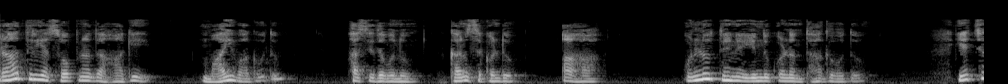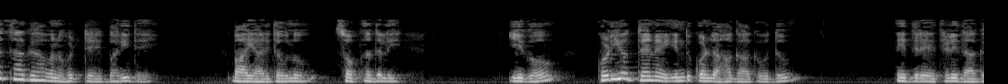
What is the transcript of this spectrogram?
ರಾತ್ರಿಯ ಸ್ವಪ್ನದ ಹಾಗೆ ಮಾಯವಾಗುವುದು. ಹಸಿದವನು ಕನಸುಕೊಂಡು, ಆಹಾ, ಉಣ್ಣುತ್ತೇನೆ ಎಂದುಕೊಂಡಂತಾಗುವುದು. ಎಚ್ಚತ್ತಾಗ ಅವನ ಹೊಟ್ಟೆ ಬರಿದೆ. ಬಾಯಾರಿದವನು ಸ್ವಪ್ನದಲ್ಲಿ ಈಗೋ ಕುಡಿಯುತ್ತೇನೆ ಎಂದುಕೊಂಡ ಹಾಗಾಗುವುದು. ನಿದ್ರೆ ತಿಳಿದಾಗ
